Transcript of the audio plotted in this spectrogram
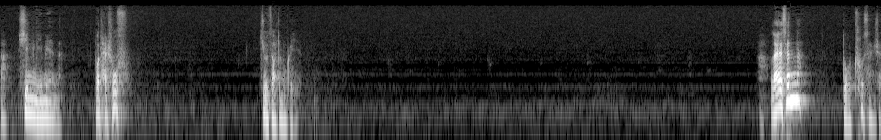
啊，心里面呢不太舒服，就造这么个业。啊，来生呢，都畜生生。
